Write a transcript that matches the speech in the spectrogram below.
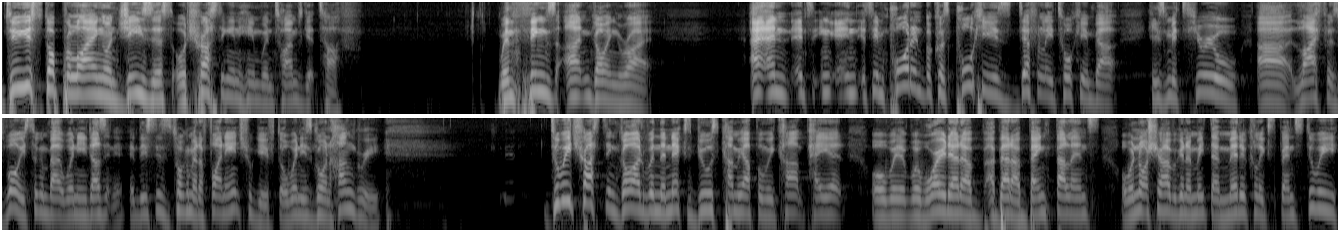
do you stop relying on Jesus or trusting in Him when times get tough? When things aren't going right? And it's, it's important because Paul here is definitely talking about his material uh, life as well. He's talking about when he doesn't, this is talking about a financial gift or when he's gone hungry. Do we trust in God when the next bill's coming up and we can't pay it, or we're, we're worried our, about our bank balance, or we're not sure how we're going to meet that medical expense? Do we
